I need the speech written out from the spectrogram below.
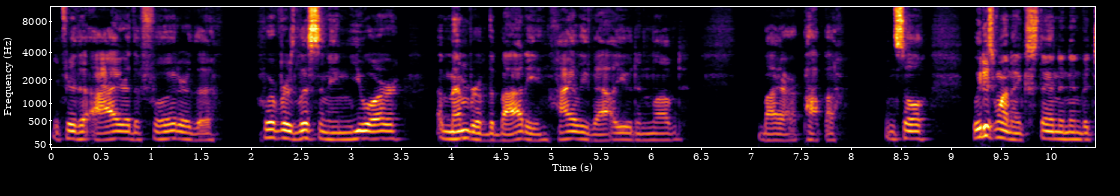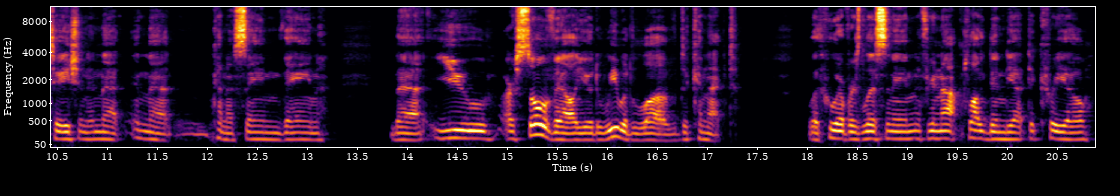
if you're the eye or the foot or the whoever's listening, you are a member of the body, highly valued and loved by our Papa. And so we just want to extend an invitation in that in that kind of same vein that you are so valued. We would love to connect with whoever's listening. If you're not plugged in yet to Creo,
